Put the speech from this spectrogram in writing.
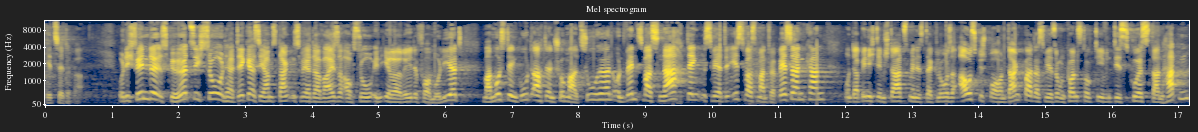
etc. Ich finde, es gehört sich so, und Herr Decker, Sie haben es dankenswerterweise auch so in Ihrer Rede formuliert, man muss den Gutachtern schon einmal zuhören. Und wenn es etwas Nachdenkenswertes ist, was man verbessern kann, und da bin ich dem Staatsminister Klose ausgesprochen dankbar, dass wir so einen konstruktiven Diskurs dann hatten,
